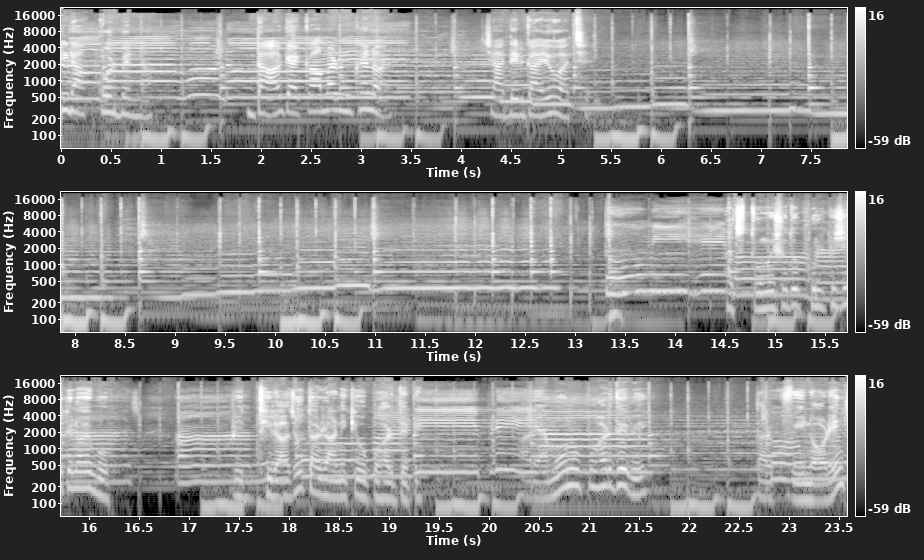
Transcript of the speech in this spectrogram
আপনি রাগ করবেন না। দাগ একা আমার মুখে নয় চাঁদের গায়েও আছে। তুমি হে আজ তুমি শুধু ফুলপিসিকে নয় বউ। পৃথ্বীরাজও তার রানীকে উপহার দেবে। আর এমন উপহার দেবে তার কুইন অরেঞ্জ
